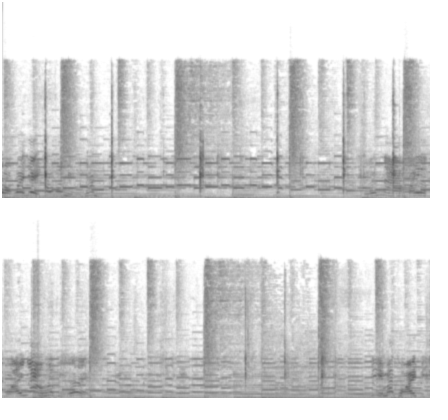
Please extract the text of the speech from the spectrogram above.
บอกว่าใหญ่เข้ามาหนึ่งนั่น ถอยเงามาผีเลยพี่มาถอยพี่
